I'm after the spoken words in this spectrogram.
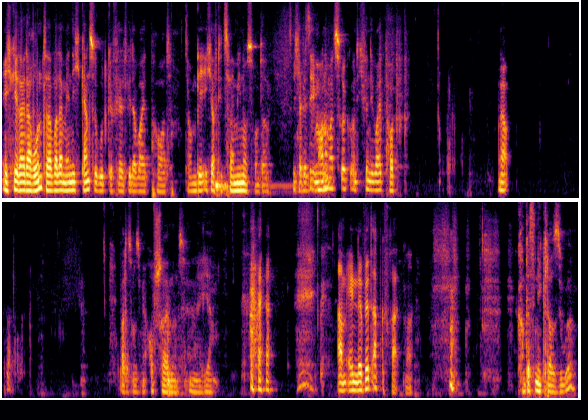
Ich gehe leider runter, weil er mir nicht ganz so gut gefällt wie der Whiteport. Darum gehe ich auf die 2 minus runter. Ich habe jetzt eben auch mhm. nochmal zurück und ich finde die Whiteport. Ja. Warte, das muss ich mir aufschreiben. Und, äh, hier. Am Ende wird abgefragt, Marc. Kommt das in die Klausur?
